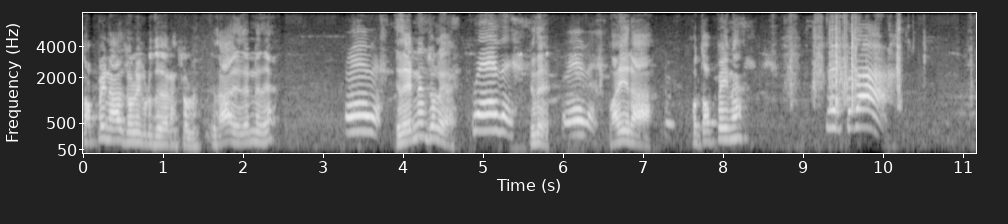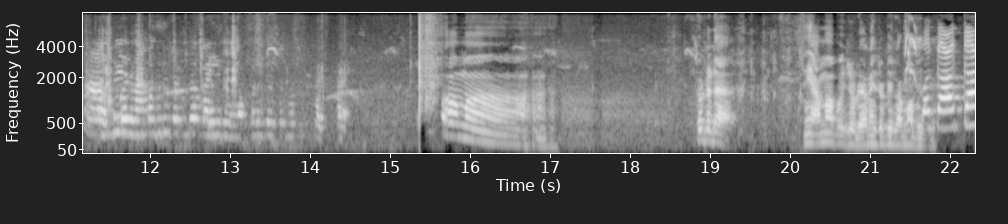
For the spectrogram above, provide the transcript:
தொப்பை நான் சொல்லி கொடுத்தது எனக்கு சொல்லு. இதா இது என்னது? இது என்னன்னு சொல்லு? இது? வயிறா? இப்போ தொப்பைனா ஆமா. சுட்டுட்ட. நீ அம்மா போய் சுடு. எனக்கு சுட்டு அம்மா போய் காக்கா?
